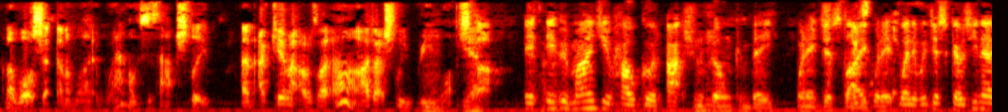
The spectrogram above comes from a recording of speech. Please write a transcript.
And I watched it, and I'm like, wow, this is actually. And I came out, I was like, oh, I'd actually mm, rewatch yeah. that. It, it reminds you how good action mm-hmm. film can be when it just like when it when it just goes you know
